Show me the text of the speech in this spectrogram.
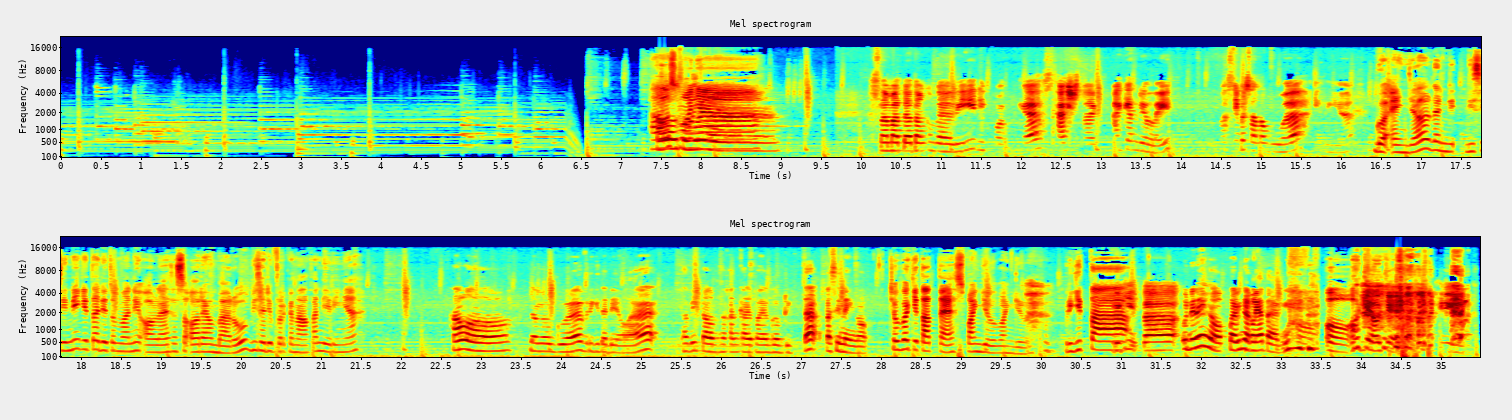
Halo semuanya. Selamat datang kembali di podcast hashtag I Can Relate. Masih bersama gua, Ilya. Gue Angel dan di, di sini kita ditemani oleh seseorang yang baru. Bisa diperkenalkan dirinya? Halo, nama gue Brigita Dela. Tapi kalau misalkan kalian panggil gue Brigita, pasti nengok. Coba kita tes panggil panggil. Brigita. Brigita. Udah nengok, tapi nggak kelihatan. Oh oke oke. Iya.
